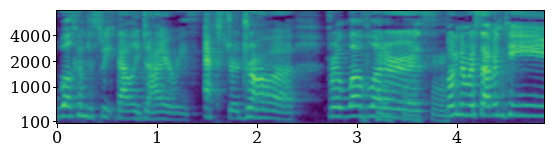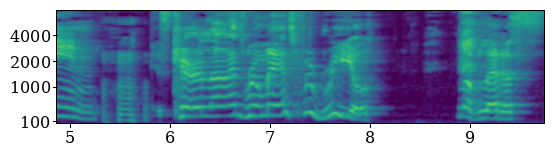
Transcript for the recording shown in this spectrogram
Welcome to Sweet Valley Diaries, extra drama for love letters, book number 17. Is Caroline's romance for real? Love letters.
